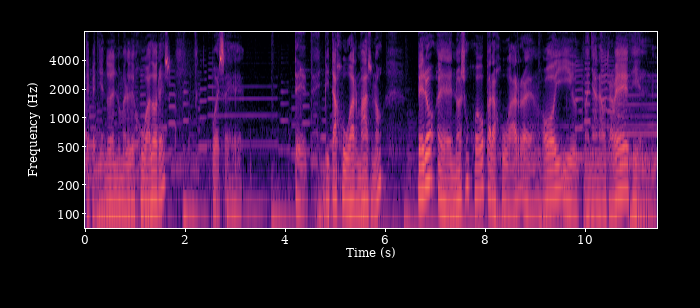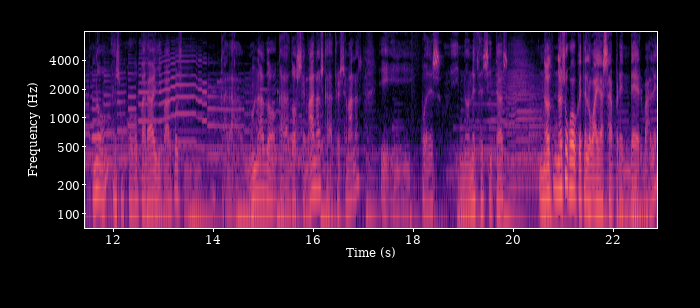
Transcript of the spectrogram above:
dependiendo del número de jugadores, pues eh, te, invita a jugar más, ¿no? Pero eh, no es un juego para jugar hoy y mañana otra vez. Y el, no, es un juego para llevar pues una, cada dos semanas, cada tres semanas, y, puedes, y no necesitas, no, no, es un juego que te lo vayas a aprender, ¿vale?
